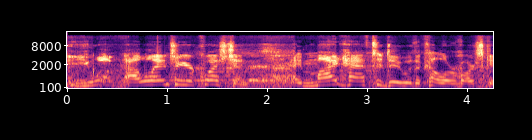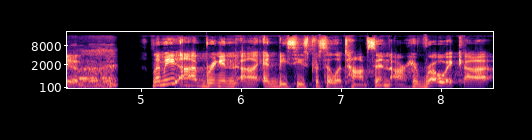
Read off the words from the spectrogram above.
You want, I will answer your question. It might have to do with the color of our skin. Let me uh, bring in uh, NBC's Priscilla Thompson, our heroic uh,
